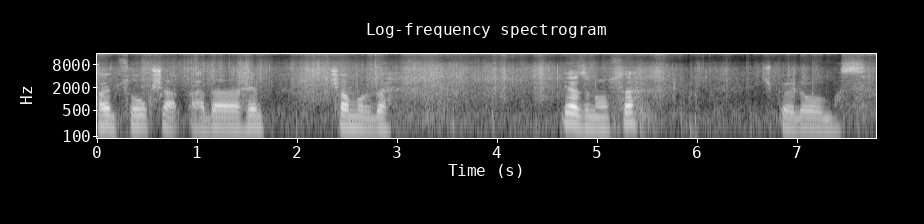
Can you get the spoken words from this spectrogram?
Hem soğuk şartlarda hem çamurda. Yazın olsa hiç böyle olmaz.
